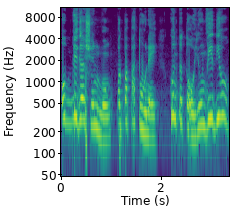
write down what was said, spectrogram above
obligasyon mong pagpapatunay kung totoo yung video?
